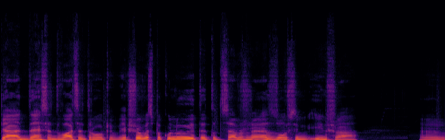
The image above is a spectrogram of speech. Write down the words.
5, 10, 20 років. Якщо ви спекулюєте, то це вже зовсім інша е,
